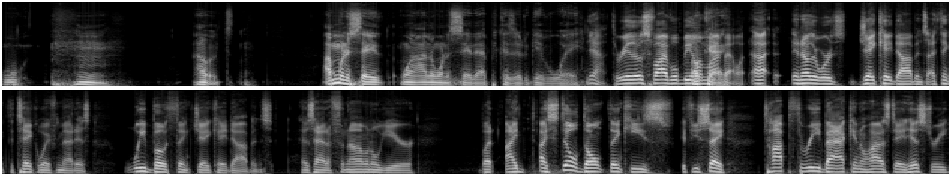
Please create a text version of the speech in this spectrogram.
hmm. I would, I'm going to say. Well, I don't want to say that because it'll give away. Yeah, three of those five will be on my ballot. Uh, in other words, J.K. Dobbins. I think the takeaway from that is we both think J.K. Dobbins has had a phenomenal year, but I I still don't think he's. If you say top three back in Ohio State history,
